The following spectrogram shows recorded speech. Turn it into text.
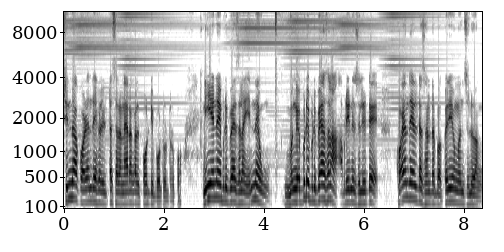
சின்ன குழந்தைகள்கிட்ட சில நேரங்கள் போட்டி போட்டுட்டு நீ என்ன இப்படி பேசலாம்? என்ன இவங்க எப்படி இப்படி பேசலாம்? அப்படின்னு சொல்லிட்டு குழந்தைகள்கிட்ட சண்டை போ பெரியவங்கன்னு சொல்லுவாங்க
